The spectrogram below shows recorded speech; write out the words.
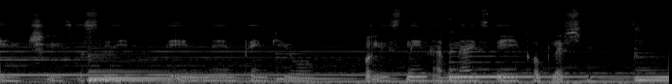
in Jesus' name. Amen. Thank you all for listening. Have a nice day. God bless you.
